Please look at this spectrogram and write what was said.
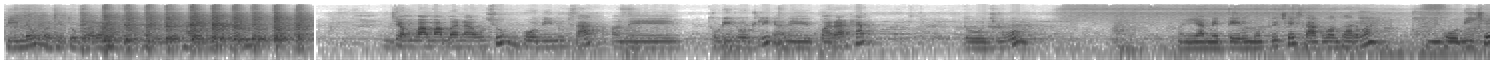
પી લઉં. હજુ તો ગરમ છે. પીવું. જમવામાં બનાવું છું ગોબીનું શાક અને થોડી રોટલી અને પરાઠા. તો જુઓ, અહીંયા મેં તેલ મૂક્યું છે શાક વઘારવા. ગોબી છે,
